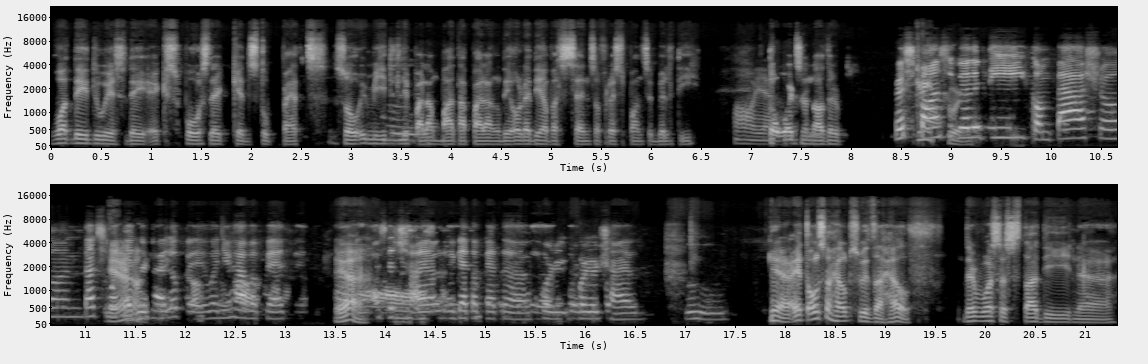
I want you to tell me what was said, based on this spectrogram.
what they do is they expose their kids to pets so immediately Mm. palang bata palang they already have a sense of responsibility Oh yeah. towards another Responsibility, compassion. That's what Yeah. you develop eh, when you have a pet. Yeah As a child, you get a pet uh, for for your child. Mhm. yeah it also helps with the health there was a study na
